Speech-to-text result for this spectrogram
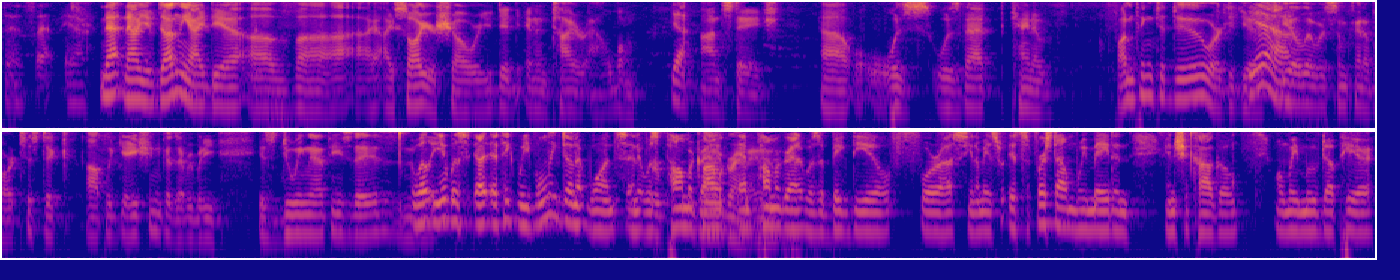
does that. Yeah. Now, now you've done the idea of. Uh, I, I, saw your show where you did an entire album. Yeah. On stage, uh, was was that kind of a fun thing to do, or did you yeah. feel there was some kind of artistic obligation because everybody is doing that these days? Well, it was. I think we've only done it once, and it was pomegranate, pomegranate, and pomegranate yeah. was a big deal for us. You know, I mean, it's, it's the first album we made in in Chicago when we moved up here.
